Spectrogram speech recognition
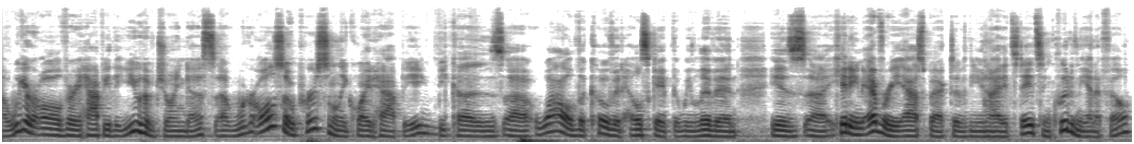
Uh, we are all very happy that you have joined us. Uh, we're also personally quite happy because uh, while the COVID hellscape that we live in is uh, hitting every aspect of the United States, including the NFL,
